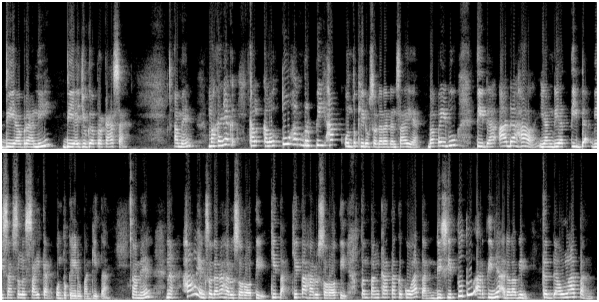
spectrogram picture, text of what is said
dia berani, dia juga perkasa. Amin. Makanya kalau Tuhan berpihak untuk hidup saudara dan saya, Bapak Ibu, tidak ada hal yang dia tidak bisa selesaikan untuk kehidupan kita. Amin. Nah, hal yang saudara harus soroti, kita, kita harus soroti tentang kata kekuatan. Di situ tuh artinya adalah bin, kedaulatan,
